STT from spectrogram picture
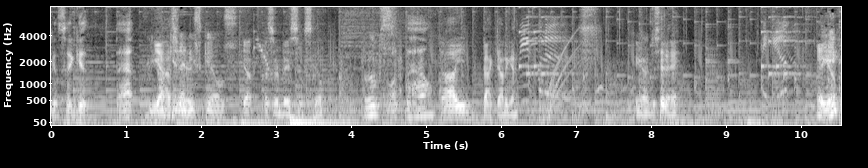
I guess I get that. You Yeah, don't that's get any weird. skills. Yep, that's our basic skill. Oops. What the hell? Ah, you backed out again. There you go, just hit A. There you go.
